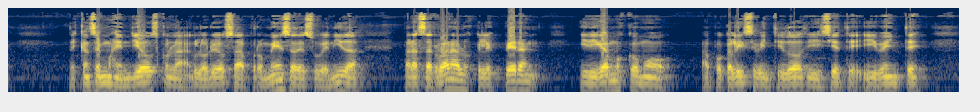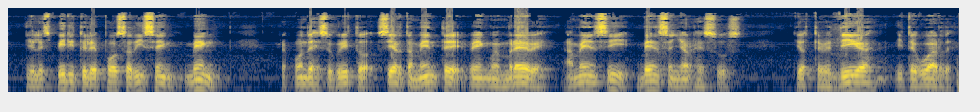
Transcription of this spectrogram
Descansemos en Dios con la gloriosa promesa de su venida para salvar a los que le esperan y digamos como Apocalipsis 22, 17 y 20, y el Espíritu y la esposa dicen, ven, responde Jesucristo, ciertamente vengo en breve. Amén, sí, ven Señor Jesús. Dios te bendiga y te guarde.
